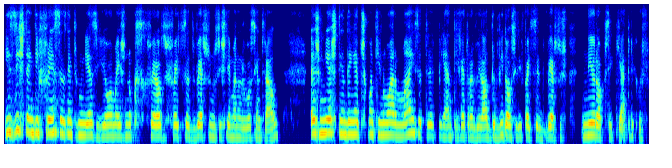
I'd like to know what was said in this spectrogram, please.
Existem diferenças entre mulheres e homens no que se refere aos efeitos adversos no sistema nervoso central? As mulheres tendem a descontinuar mais a terapia antirretroviral devido aos efeitos adversos neuropsiquiátricos?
